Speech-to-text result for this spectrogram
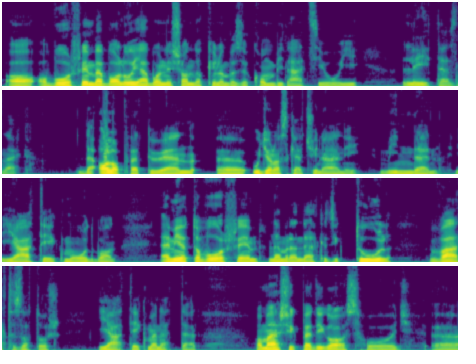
A, a Warframe-ben valójában, és annak különböző kombinációi léteznek de alapvetően ö, ugyanazt kell csinálni minden játékmódban. Emiatt a Warframe nem rendelkezik túl változatos játékmenettel. A másik pedig az, hogy ö,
